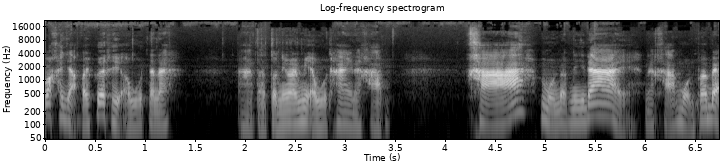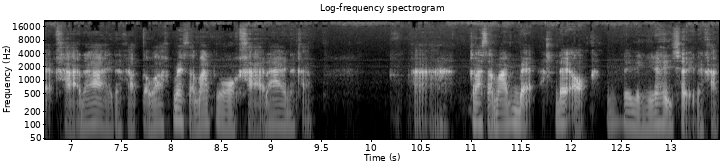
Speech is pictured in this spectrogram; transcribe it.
ว่าขยับไปเพื่อถืออาวุธนะนะแต่ตัวนี้ไม่มีอาวุธให้นะครับ ขาหมุนแบบนี้ได้นะครับ หมุนเพื่อแบะขาได้นะครับ แต่ว่าไม่สามารถงอขาได้นะครับก็สามารถแบะได้ออกได้อย่างนี้ได้เฉยๆนะครับ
